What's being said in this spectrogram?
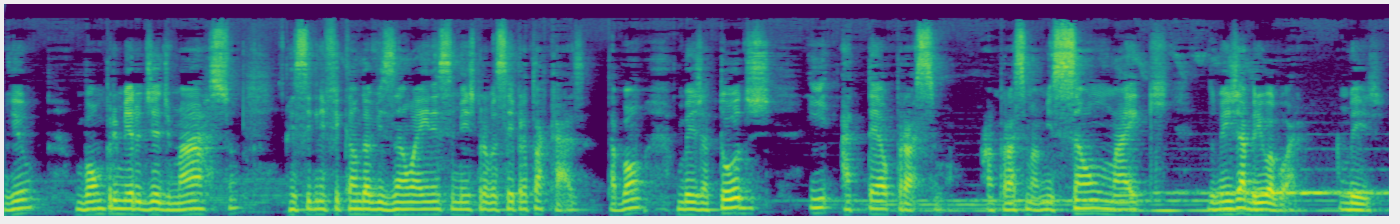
Viu? Um bom primeiro dia de março, ressignificando a visão aí nesse mês para você e para tua casa, tá bom? Um beijo a todos e até o próximo. A próxima missão Mike do mês de abril agora. Um beijo.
